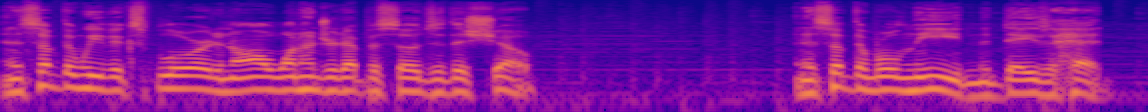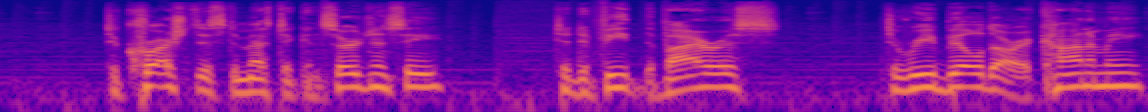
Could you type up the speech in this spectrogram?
And it's something we've explored in all 100 episodes of this show. And it's something we'll need in the days ahead to crush this domestic insurgency, to defeat the virus, to rebuild our economy,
